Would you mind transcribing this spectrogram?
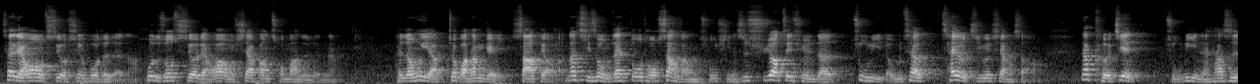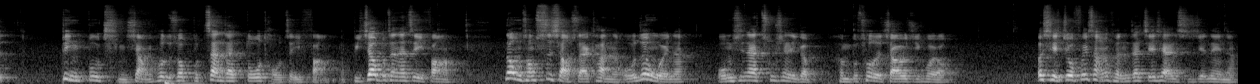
在两万五持有现货的人啊，或者说持有两万五下方筹码的人呢，很容易啊就把他们给杀掉了。那其实我们在多头上涨的初期呢，是需要这群人的助力的，我们才有才有机会向上。那可见主力呢，他是并不倾向于，或者说不站在多头这一方，比较不站在这一方啊。那我们从四小时来看呢，我认为呢，我们现在出现了一个很不错的交易机会哦，而且就非常有可能在接下来的时间内呢，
